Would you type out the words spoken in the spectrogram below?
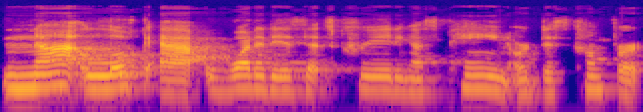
not look at what it is that's creating us pain or discomfort.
